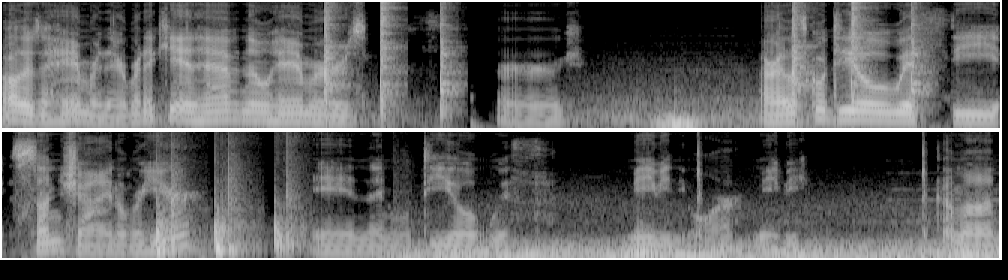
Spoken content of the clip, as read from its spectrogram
Oh, there's a hammer there, but I can't have no hammers. Erg. Alright, let's go deal with the sunshine over here. And then we'll deal with maybe the oar. Maybe. Come on.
